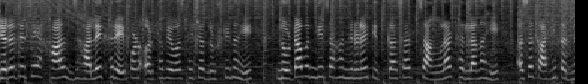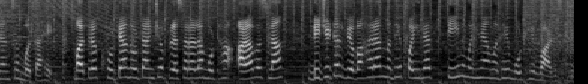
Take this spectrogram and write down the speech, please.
जनतेचे हाल झाले खरे पण अर्थव्यवस्थेच्या दृष्टीनंही नोटाबंदीचा हा निर्णय तितकासा चांगला ठरला नाही असं काही तज्ज्ञांचं मत आहे. मात्र खोट्या नोटांच्या प्रसाराला मोठा आळा बसला. डिजिटल व्यवहारांमध्ये पहिल्या तीन महिन्यामध्ये मोठी वाढ झाली.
